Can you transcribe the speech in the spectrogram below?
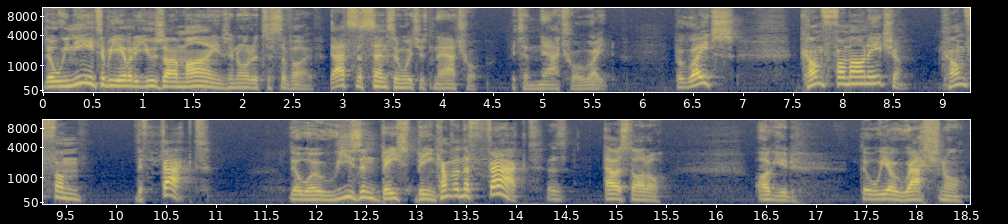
that we need to be able to use our minds in order to survive. That's the sense in which it's natural. It's a natural right. But rights come from our nature, come from the fact that we're a reason based being, comes from the fact, as Aristotle argued, that we are rational,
